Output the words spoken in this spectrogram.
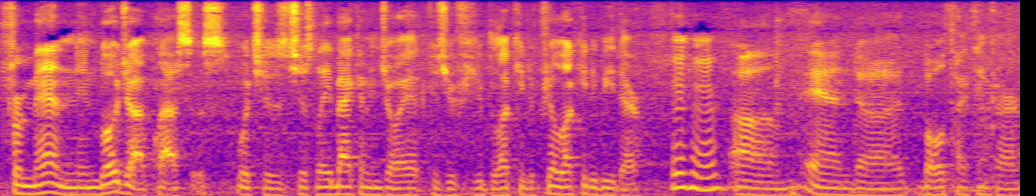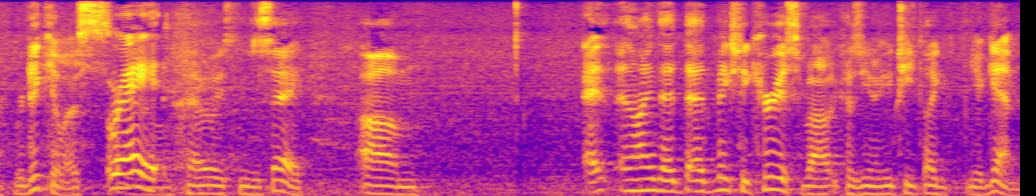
for men in blowjob classes, which is just lay back and enjoy it because you're, you're lucky to feel lucky to be there. Mm-hmm. Um, and uh, both, I think, are ridiculous. Right. You know, I always need to say. Um, and, and I, that, that makes me curious about because you know you teach like again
